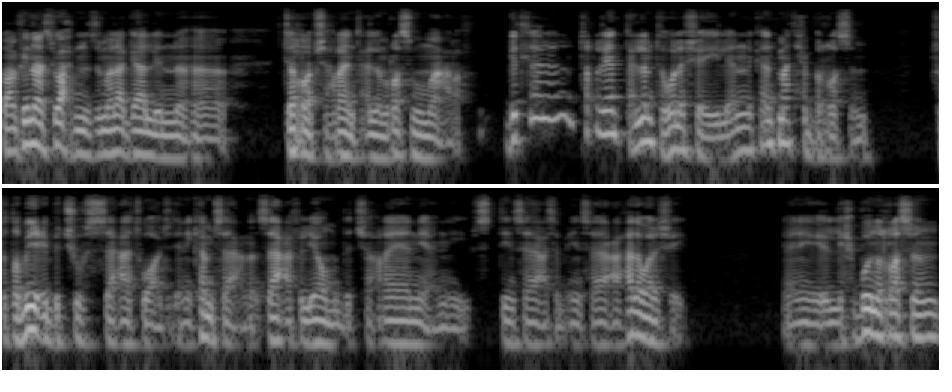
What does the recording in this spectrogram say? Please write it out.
طبعا في ناس واحد من الزملاء قال لي إنه جرب شهرين تعلم الرسم وما عرف قلت له ترى اللي انت تعلمته ولا شيء لأنك أنت ما تحب الرسم. فطبيعي بتشوف الساعات واجد يعني كم ساعة؟ ساعة في اليوم مدة شهرين يعني 60 ساعة 70 ساعة هذا ولا شيء. يعني اللي يحبون الرسم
